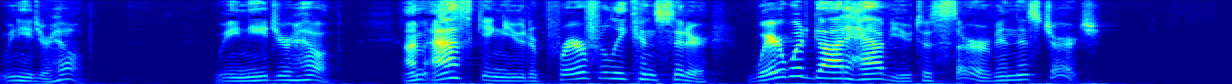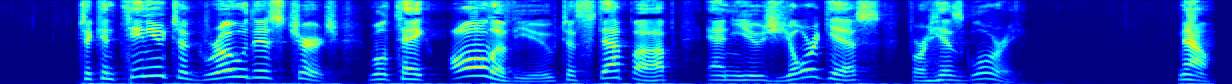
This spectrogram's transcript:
we need your help. We need your help. I'm asking you to prayerfully consider where would God have you to serve in this church? To continue to grow this church will take all of you to step up and use your gifts for His glory. Now,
